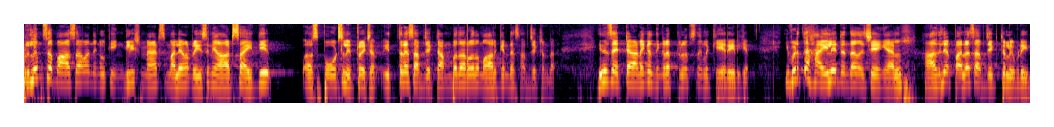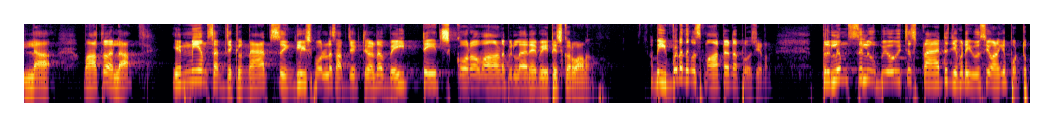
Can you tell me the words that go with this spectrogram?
പ്രിലിംസ് പാസ്സാവാൻ നിങ്ങൾക്ക് English maths Malayalam reasoning arts I T sports literature ഇത്ര സബ്ജക്റ്റ് അമ്പത് അറുപത് മാർക്കിന്റെ സബ്ജക്റ്റ് ഉണ്ട്. ഇത് സെറ്റാണെങ്കിൽ നിങ്ങളുടെ പ്രിലിംസ് നിങ്ങൾ കയറിയിരിക്കും ഇവിടുത്തെ ഹൈലൈറ്റ് എന്താണെന്ന് വെച്ച് കഴിഞ്ഞാൽ അതിലെ പല സബ്ജക്റ്റുകളും ഇവിടെ ഇല്ല. മാത്രമല്ല എം ഇ എം സബ്ജക്റ്റിൽ മാത്സ് ഇംഗ്ലീഷ് പോലുള്ള സബ്ജക്റ്റുകളുടെ വെയിറ്റേജ് കുറവാണ് പിള്ളേരെ വെയിറ്റേജ് കുറവാണ്. അപ്പോൾ ഇവിടെ നിങ്ങൾ സ്മാർട്ടായിട്ട് അപ്രോച്ച് ചെയ്യണം. പ്രിലിംസിൽ ഉപയോഗിച്ച സ്ട്രാറ്റജി ഇവിടെ യൂസ് ചെയ്യുവാണെങ്കിൽ പൊട്ടും.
